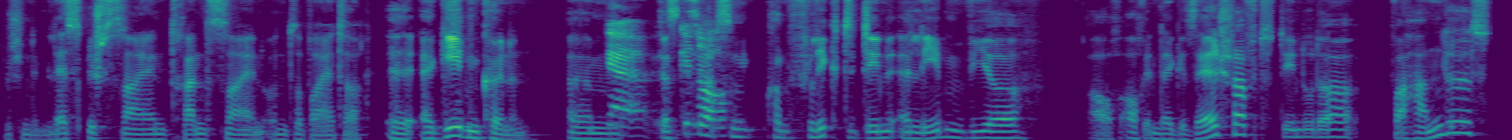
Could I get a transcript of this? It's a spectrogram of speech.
zwischen dem Lesbischsein, Transsein und so weiter äh, ergeben können. Ähm, ja, das genau. ist jetzt ein Konflikt, den erleben wir auch, auch in der Gesellschaft, den du da verhandelst.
